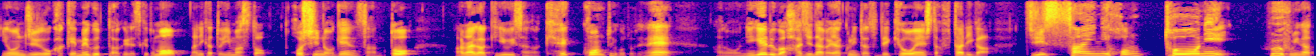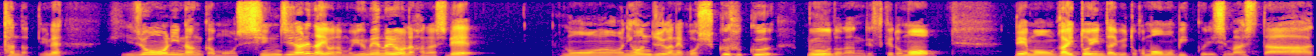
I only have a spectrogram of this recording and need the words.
日本中を駆け巡ったわけですけども、何かと言いますと、星野源さんと新垣結衣さんが結婚ということでね、あの逃げるは恥だが役に立つで共演した2人が、実際に本当に夫婦になったんだっていうね、非常になんかもう信じられないような、もう夢のような話で、もう日本中がねこう祝福ムードなんですけどもでもう街頭インタビューとかももうびっくりしました。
